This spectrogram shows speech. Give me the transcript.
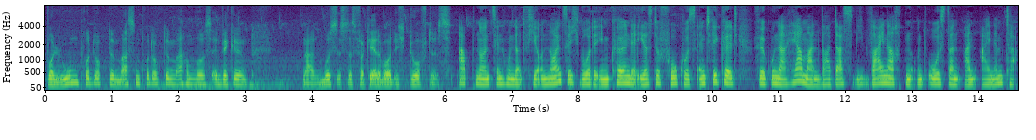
Volumenprodukte, Massenprodukte machen muss, entwickeln Nein, muss ist das verkehrte Wort, ich durfte es. Ab 1994 wurde in Köln der erste Fokus entwickelt. Für Gunnar Hermann war das wie Weihnachten und Ostern an einem Tag.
